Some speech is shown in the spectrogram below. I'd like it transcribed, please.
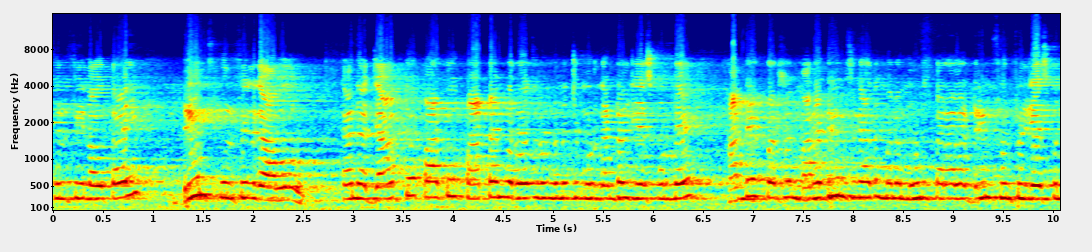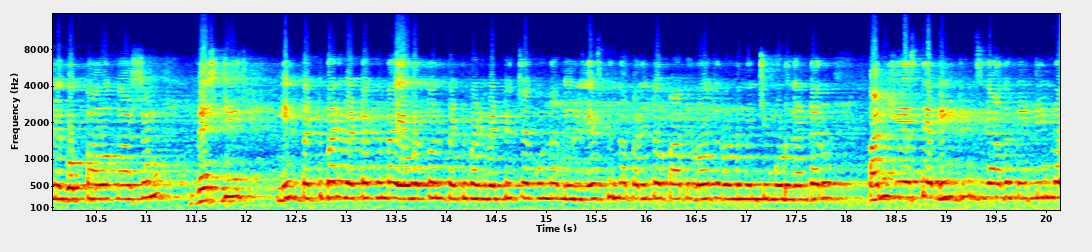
ఫుల్ఫిల్ అవుతాయి. డ్రీమ్స్ ఫుల్ఫిల్ కావు. కానీ ఆ జాబ్తో పాటు పార్ట్ టైంగా రోజు రెండు నుంచి మూడు గంటలు చేసుకుంటే హండ్రెడ్ పర్సెంట్ మన డ్రీమ్స్ కాదు మన మూడు తరాల డ్రీమ్స్ ఫుల్ఫిల్ చేసుకునే గొప్ప అవకాశం. వెస్టీజ్ మీరు పెట్టుబడి పెట్టకుండా ఎవరితో పెట్టుబడి పెట్టించకుండా మీరు చేస్తున్న పనితో పాటు రోజు రెండు నుంచి మూడు గంటలు పని చేస్తే మీ డ్రీమ్స్ కాదు మీ టీంలో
